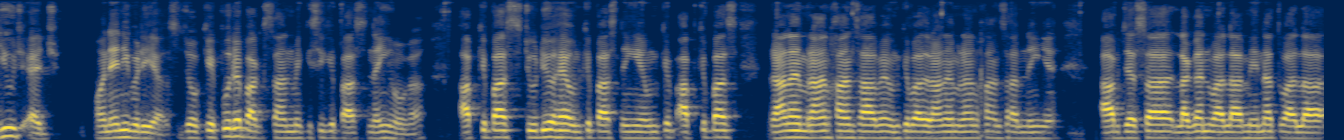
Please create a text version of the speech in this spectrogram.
huge edge on anybody else جو کہ پورے پاکستان میں کسی کے پاس نہیں ہوگا۔ آپ کے پاس اسٹوڈیو ہے، ان کے پاس نہیں ہے۔ ان کے، آپ کے پاس رانا عمران خان صاحب ہیں، ان کے پاس رانا عمران خان صاحب نہیں ہے۔ آپ جیسا لگن والا، محنت والا،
